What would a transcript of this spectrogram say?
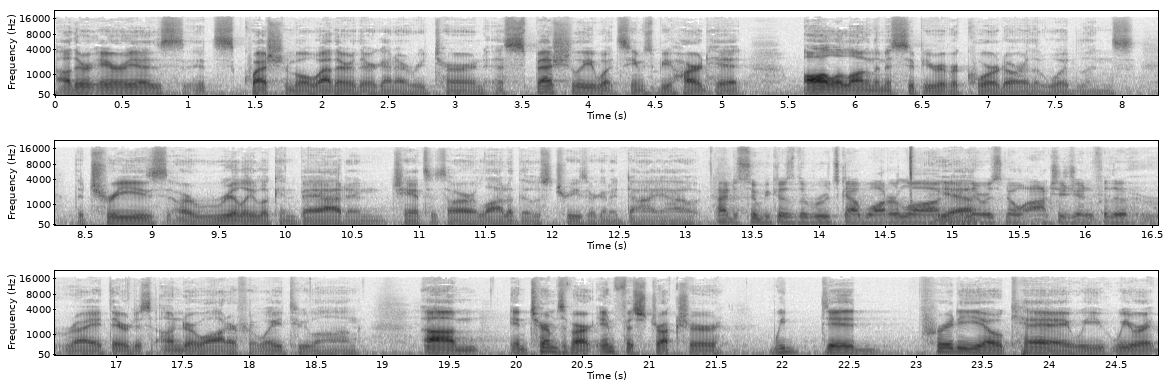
Other areas, it's questionable whether they're going to return, especially what seems to be hard hit all along the Mississippi River corridor, the woodlands. The trees are really looking bad, and chances are a lot of those trees are going to die out. I'd assume because the roots got waterlogged yeah. and there was no oxygen for the. Right, they were just underwater for way too long. Um, in terms of our infrastructure, we did pretty okay. We, we were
